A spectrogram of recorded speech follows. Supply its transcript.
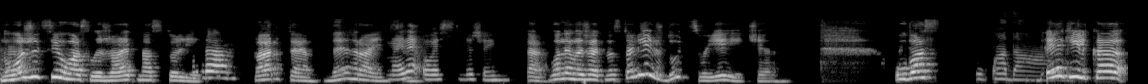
Ножиці у вас лежать на столі. Да. Артем, не У мене ось лежить. Так, вони лежать на столі і ждуть своєї черги. У вас Упада. декілька е,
